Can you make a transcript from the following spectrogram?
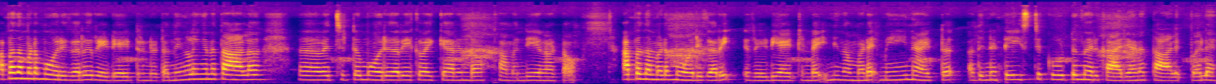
അപ്പോൾ നമ്മുടെ മോര് കറി റെഡി ആയിട്ടുണ്ട് കേട്ടോ. നിങ്ങളിങ്ങനെ താൾ വെച്ചിട്ട് മോര് കറിയൊക്കെ വയ്ക്കാറുണ്ടോ? കമന്റ് ചെയ്യണം കേട്ടോ. അപ്പോൾ നമ്മുടെ മോര് കറി റെഡി ആയിട്ടുണ്ട്. ഇനി നമ്മുടെ മെയിനായിട്ട് അതിന് ടേസ്റ്റ് കൂട്ടുന്ന ഒരു കാര്യമാണ് താളിപ്പ് അല്ലേ?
